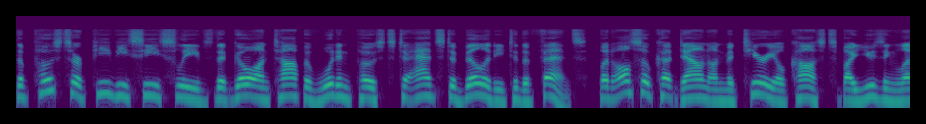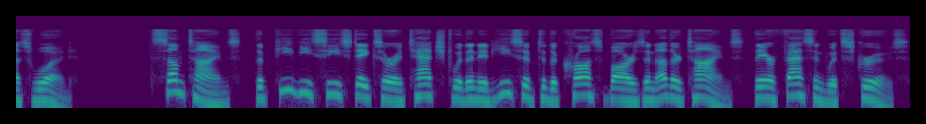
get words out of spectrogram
The posts are PVC sleeves that go on top of wooden posts to add stability to the fence, but also cut down on material costs by using less wood. Sometimes, the PVC stakes are attached with an adhesive to the crossbars and other times, they are fastened with screws.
